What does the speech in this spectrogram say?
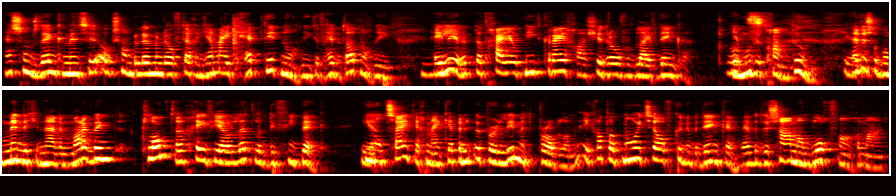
En soms denken mensen ook zo'n belemmerende overtuiging. Ja, maar ik heb dit nog niet of heb dat nog niet. Heel eerlijk, dat ga je ook niet krijgen als je erover blijft denken. Je moet het gaan doen. Ja. Hè, dus op het moment dat je naar de markt brengt, klanten geven jou letterlijk de feedback. Iemand zei tegen mij, ik heb een upper limit problem. Ik had dat nooit zelf kunnen bedenken. We hebben er samen een blog van gemaakt.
